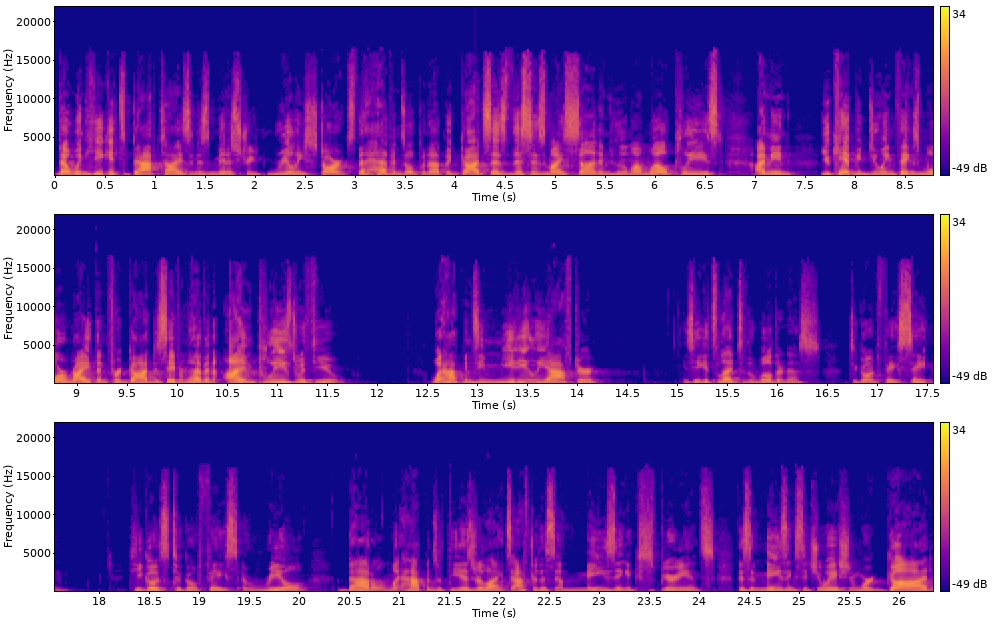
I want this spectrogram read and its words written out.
that when he gets baptized and his ministry really starts, the heavens open up and God says, This is my son in whom I'm well pleased. I mean, you can't be doing things more right than for God to say from heaven, I'm pleased with you. What happens immediately after is he gets led to the wilderness to go and face Satan, He goes to go face a real battle. And what happens with the Israelites after this amazing experience, this amazing situation where God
